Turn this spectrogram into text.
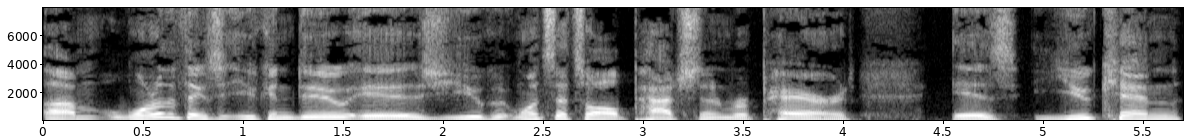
um, one of the things that you can do is you once that's all patched and repaired, is you can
